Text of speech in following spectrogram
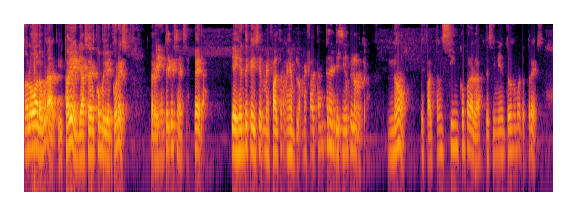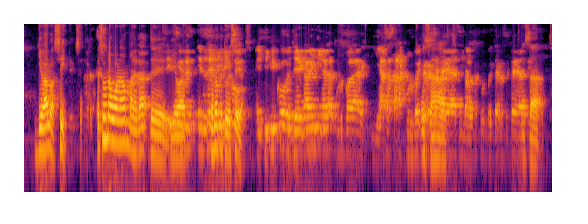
no lo voy a lograr, y está bien, ya sé cómo vivir con eso. Pero hay gente que se desespera. Y hay gente que dice, me faltan, por ejemplo, me faltan 35 kilómetros. No, te faltan 5 para el abastecimiento número 3. Llévalo así. Sí. Eso es una buena manera de Sí, sí, llevar. ese- ese ¿Qué es lo que tú decías? El típico llega y mira la curva y hace hasta la curva y te Exacto. reseteas y la otra curva y te reseteas. Exacto,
